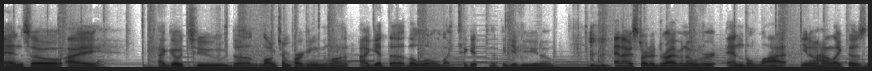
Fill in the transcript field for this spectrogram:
And so I I go to the long term parking lot. I get the, the little like ticket that they give you, you know, Mhm. and I started driving over, and the lot, you know how like those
